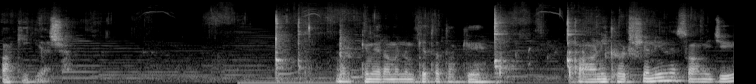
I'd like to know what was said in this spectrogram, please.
પાકી ગયા છે કેમેરામેન એમ કહેતા હતા કે પાણી ઘટશે નહીં ને સ્વામીજી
